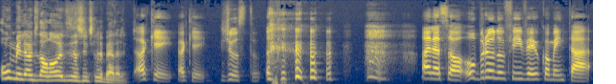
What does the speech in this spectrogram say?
um milhão de downloads, a gente libera, gente. Ok, ok. Justo. Olha só, o Bruno Fim veio comentar.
